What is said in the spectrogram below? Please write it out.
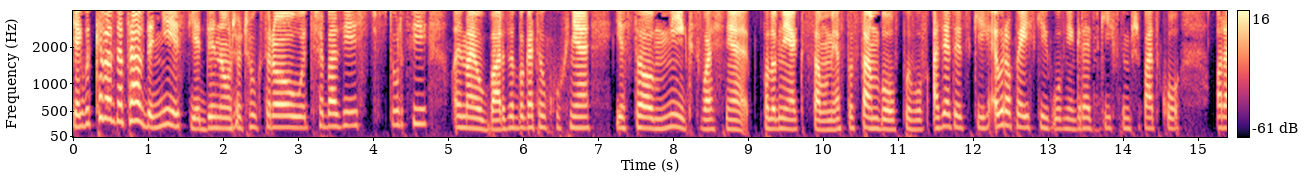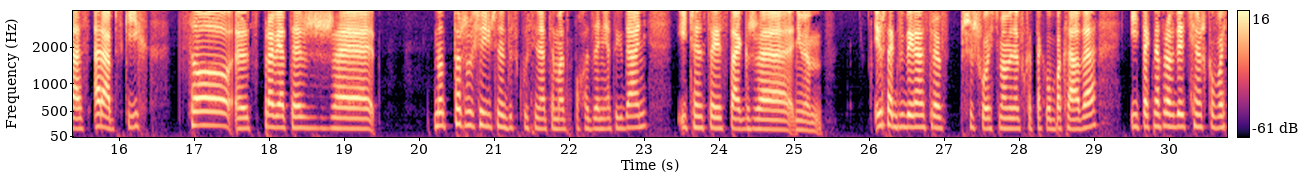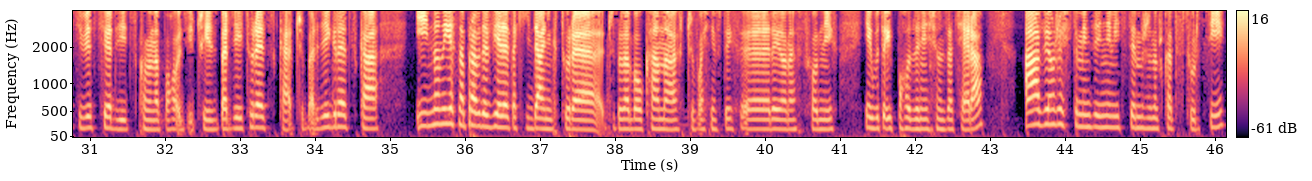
jakby kebab naprawdę nie jest jedyną rzeczą, którą trzeba zjeść w Turcji. Oni mają bardzo bogatą kuchnię. Jest to miks właśnie, podobnie jak samo miasto Stambuł, wpływów azjatyckich, europejskich, głównie greckich w tym przypadku oraz arabskich, co e, sprawia też, że no, toczą się liczne dyskusje na temat pochodzenia tych dań i często jest tak, że nie wiem, już tak wybiegając trochę w przyszłość, mamy na przykład taką baklawę i tak naprawdę ciężko właściwie stwierdzić, skąd ona pochodzi. Czy jest bardziej turecka, czy bardziej grecka. I no, jest naprawdę wiele takich dań, które, czy to na Bałkanach, czy właśnie w tych e, rejonach wschodnich, jakby to ich pochodzenie się zaciera. A wiąże się to między innymi z tym, że na przykład w Turcji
